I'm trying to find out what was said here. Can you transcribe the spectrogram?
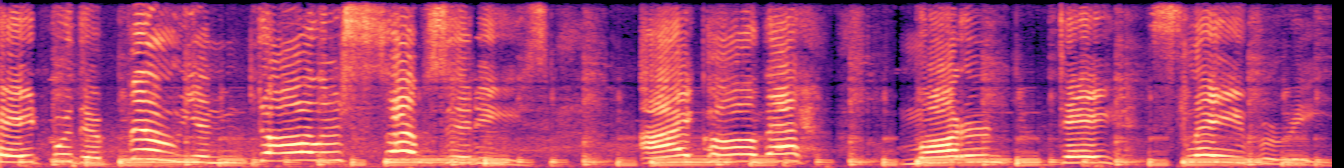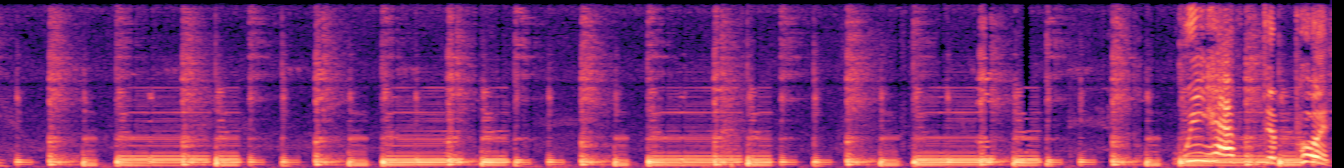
paid for their billion dollar subsidies. I call that modern day slavery. We have to put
